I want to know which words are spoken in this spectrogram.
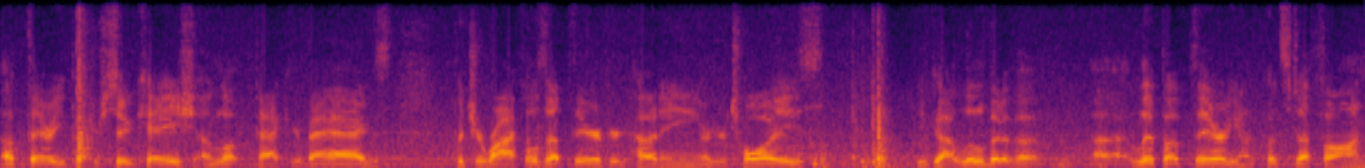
Up there you put your suitcase, unlock, pack your bags, put your rifles up there if you're hunting or your toys. You've got a little bit of a, a lip up there, you know, put stuff on.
